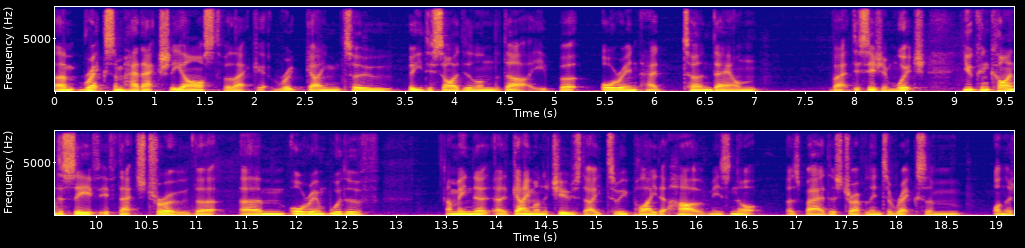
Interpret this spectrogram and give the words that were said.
Um, Wrexham had actually asked for that game to be decided on the day, but Orient had turned down that decision, which you can kind of see if, if that's true that um, Orient would have I mean, a, a game on a Tuesday to be played at home is not as bad as travelling to Wrexham on a,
